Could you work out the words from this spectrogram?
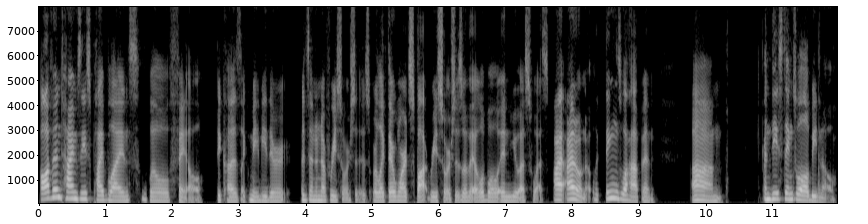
oftentimes these pipelines will fail because like maybe there isn't enough resources or like there weren't spot resources available in US West. I, I don't know. Like things will happen. Um and these things will all be null.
